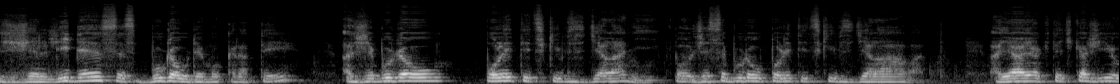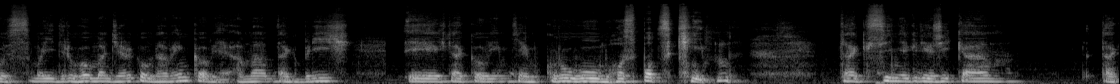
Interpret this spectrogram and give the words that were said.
že lidé se budou demokraty a že budou politicky vzdělaní, že se budou politicky vzdělávat. A já, jak teďka žiju s mojí druhou manželkou na venkově a mám tak blíž i k takovým těm kruhům hospodským, tak si někdy říkám, tak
